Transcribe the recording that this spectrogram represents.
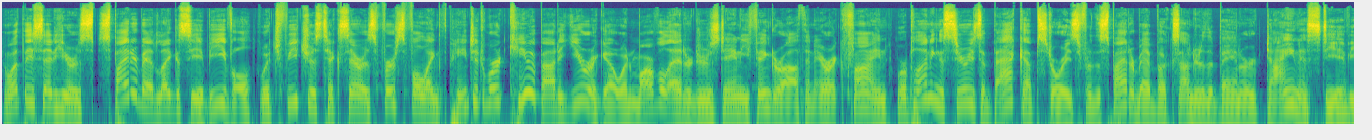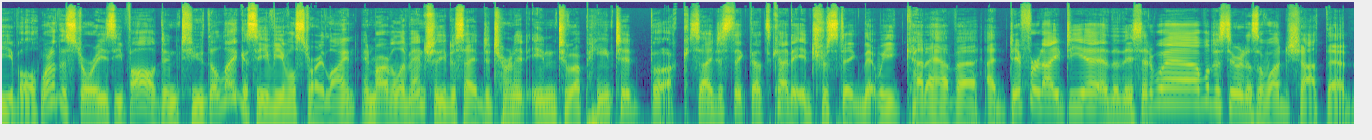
And what they said here is Spider Man Legacy of Evil, which features Texeira's first full length painted work, came about a year ago when Marvel editors Danny Fingeroth and Eric Fein were planning a series of backup stories for the Spider Man books under the banner Dynasty of Evil. One of the stories evolved into the Legacy of Evil storyline, and Marvel eventually decided to turn it into a painted book. So I just think that's kind of interesting that we kind of have a, a different idea, and then they said, well, we'll just do it as a one shot then.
